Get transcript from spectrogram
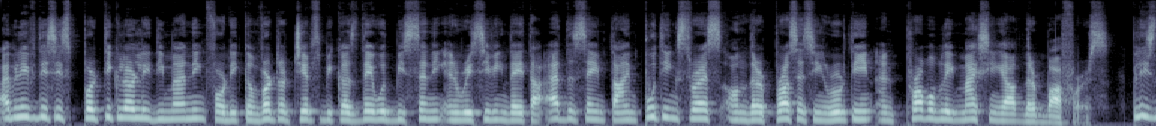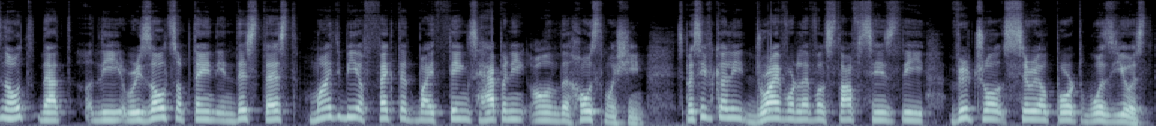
I believe this is particularly demanding for the converter chips because they would be sending and receiving data at the same time, putting stress on their processing routine and probably maxing out their buffers. Please note that the results obtained in this test might be affected by things happening on the host machine, specifically driver level stuff since the virtual serial port was used.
